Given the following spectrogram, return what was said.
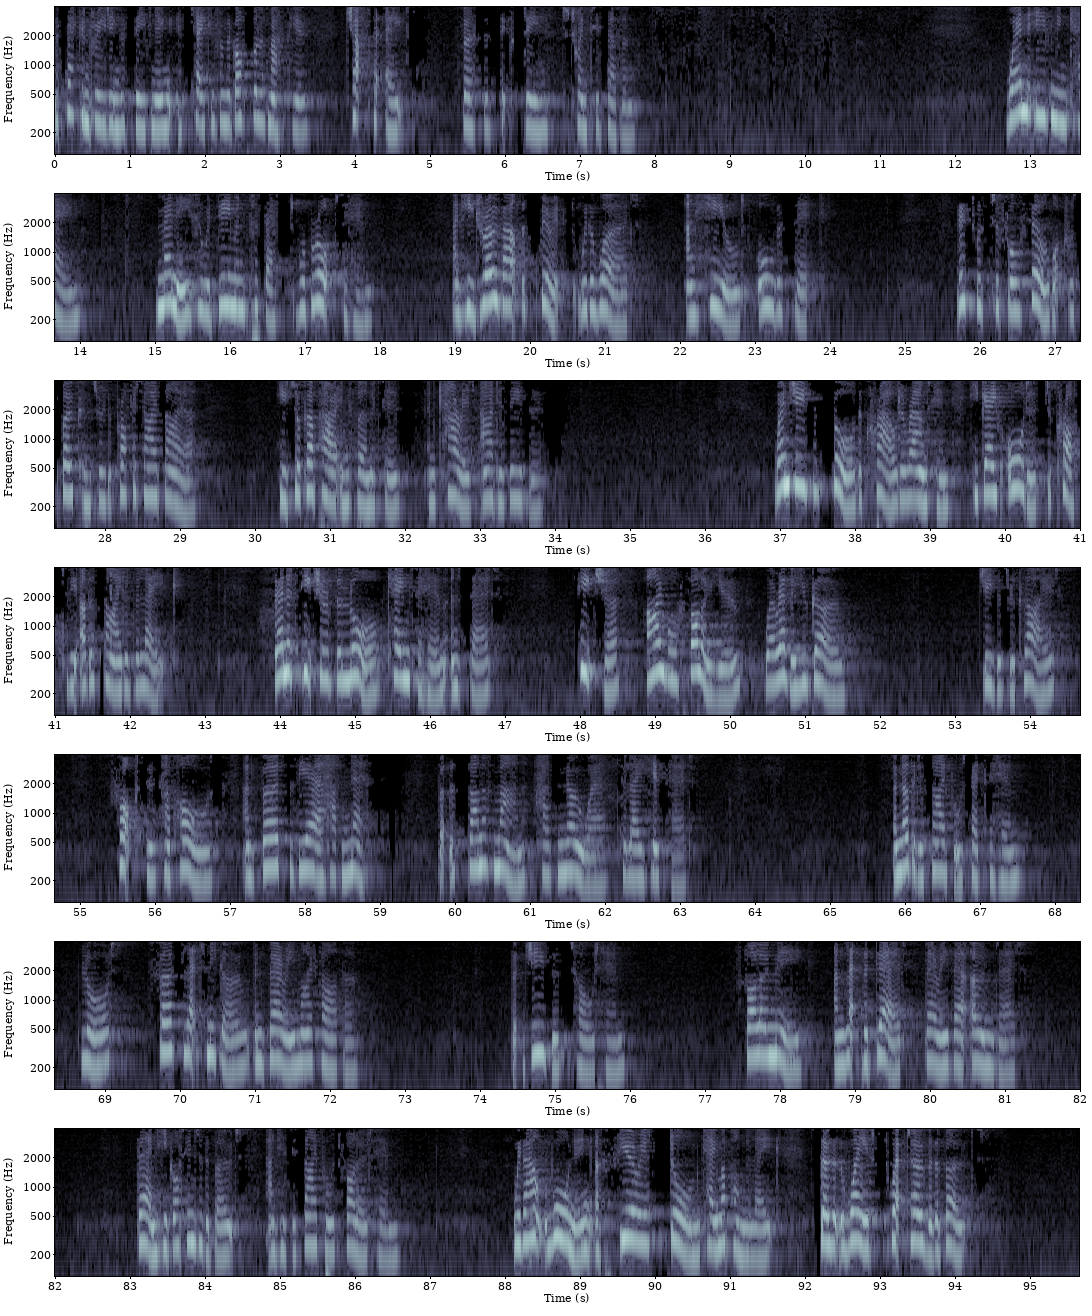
The second reading this evening is taken from the Gospel of Matthew, chapter 8, verses 16 to 27. When evening came, many who were demon possessed were brought to him, and he drove out the spirits with a word and healed all the sick. This was to fulfill what was spoken through the prophet Isaiah. He took up our infirmities and carried our diseases. When Jesus saw the crowd around him, he gave orders to cross to the other side of the lake. Then a teacher of the law came to him and said, Teacher, I will follow you wherever you go. Jesus replied, Foxes have holes, and birds of the air have nests, but the Son of Man has nowhere to lay his head. Another disciple said to him, Lord, first let me go and bury my father. But Jesus told him, Follow me and let the dead bury their own dead. Then he got into the boat and his disciples followed him. Without warning, a furious storm came up on the lake so that the waves swept over the boat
